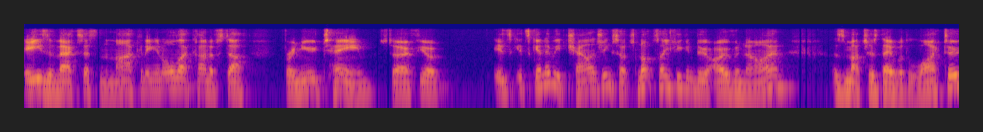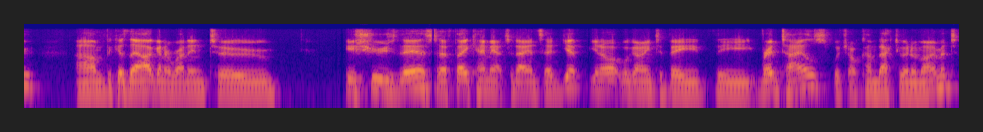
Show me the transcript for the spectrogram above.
ease of access and the marketing and all that kind of stuff for a new team. So if you're, it's it's going to be challenging. So it's not something you can do overnight as much as they would like to, um, because they are going to run into issues there. So if they came out today and said, "Yep, you know what, we're going to be the Red Tails," which I'll come back to in a moment,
